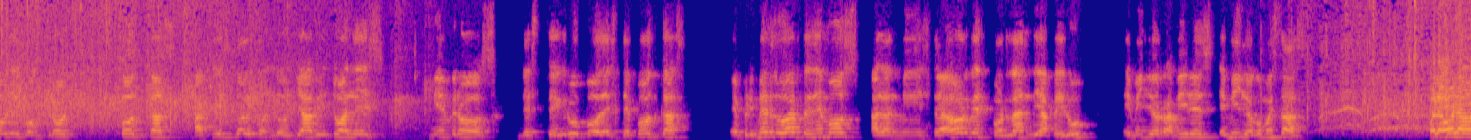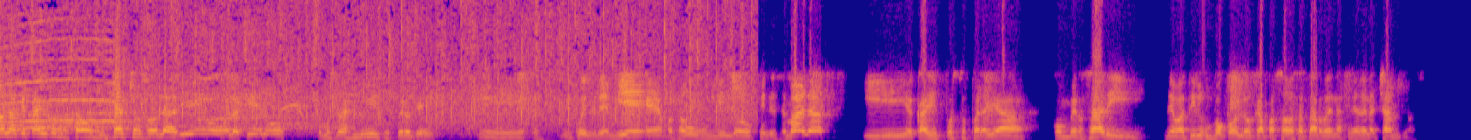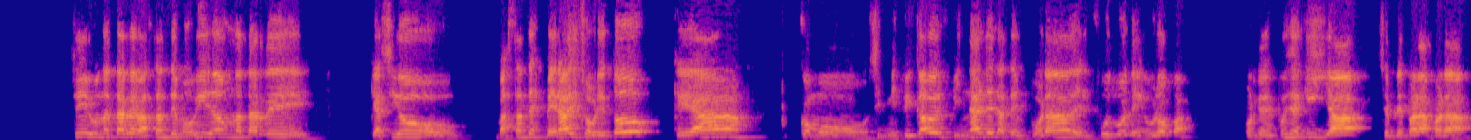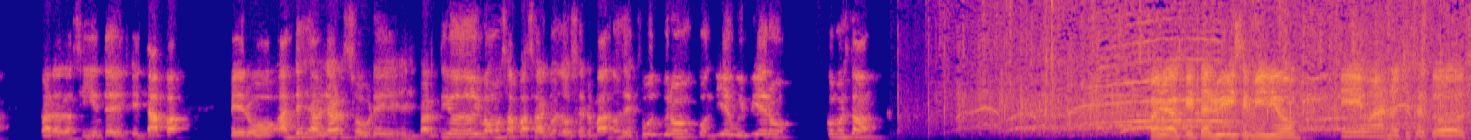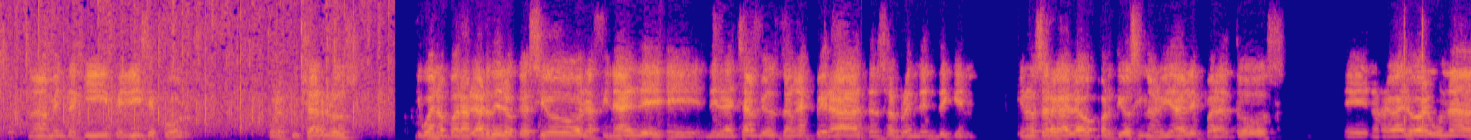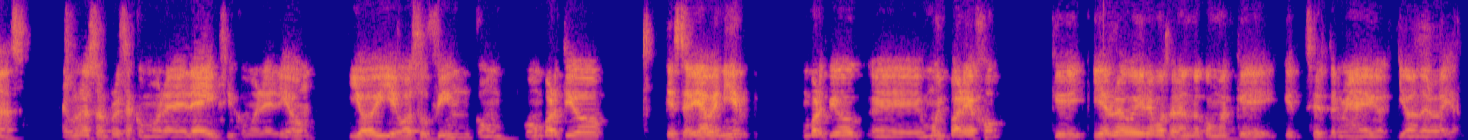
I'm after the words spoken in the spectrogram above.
Doble Control Podcast. Aquí estoy con los ya habituales miembros de este grupo, de este podcast. En primer lugar tenemos al administrador de Sportlandia, Perú, Emilio Ramírez. Emilio, ¿cómo estás? Hola, hola, hola, ¿qué tal? ¿Cómo estamos muchachos? Hola Diego, hola Piero, ¿cómo estás Luis? Espero que eh, se encuentren bien, que hayan pasado un lindo fin de semana y acá dispuestos para ya conversar y debatir un poco lo que ha pasado esta tarde en la final de la Champions. Sí, una tarde bastante movida, una tarde que ha sido bastante esperada y sobre todo que ha como significado el final de la temporada del fútbol en Europa, porque después de aquí ya se preparan para, para la siguiente etapa. Pero antes de hablar sobre el partido de hoy, vamos a pasar con los hermanos de Fútbol, con Diego y Piero. ¿Cómo están? Hola, ¿qué tal Luis, Emilio? Eh, buenas noches a todos. Nuevamente aquí felices por, por escucharlos. Y bueno, para hablar de lo que ha sido la final de, de la Champions tan esperada, tan sorprendente, que, que, nos ha regalado partidos inolvidables para todos. Eh, nos regaló algunas, algunas sorpresas como la de Leipzig, como la de León. Y hoy llegó a su fin con un, con un partido que se veía venir, un partido eh, muy parejo, que, ya luego iremos hablando cómo es que, que se termina llevando el Bayern.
